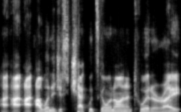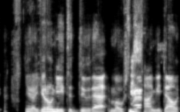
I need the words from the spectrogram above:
I, I, I want to just check what's going on on Twitter, right? You know, you don't need to do that most of the time. You don't.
